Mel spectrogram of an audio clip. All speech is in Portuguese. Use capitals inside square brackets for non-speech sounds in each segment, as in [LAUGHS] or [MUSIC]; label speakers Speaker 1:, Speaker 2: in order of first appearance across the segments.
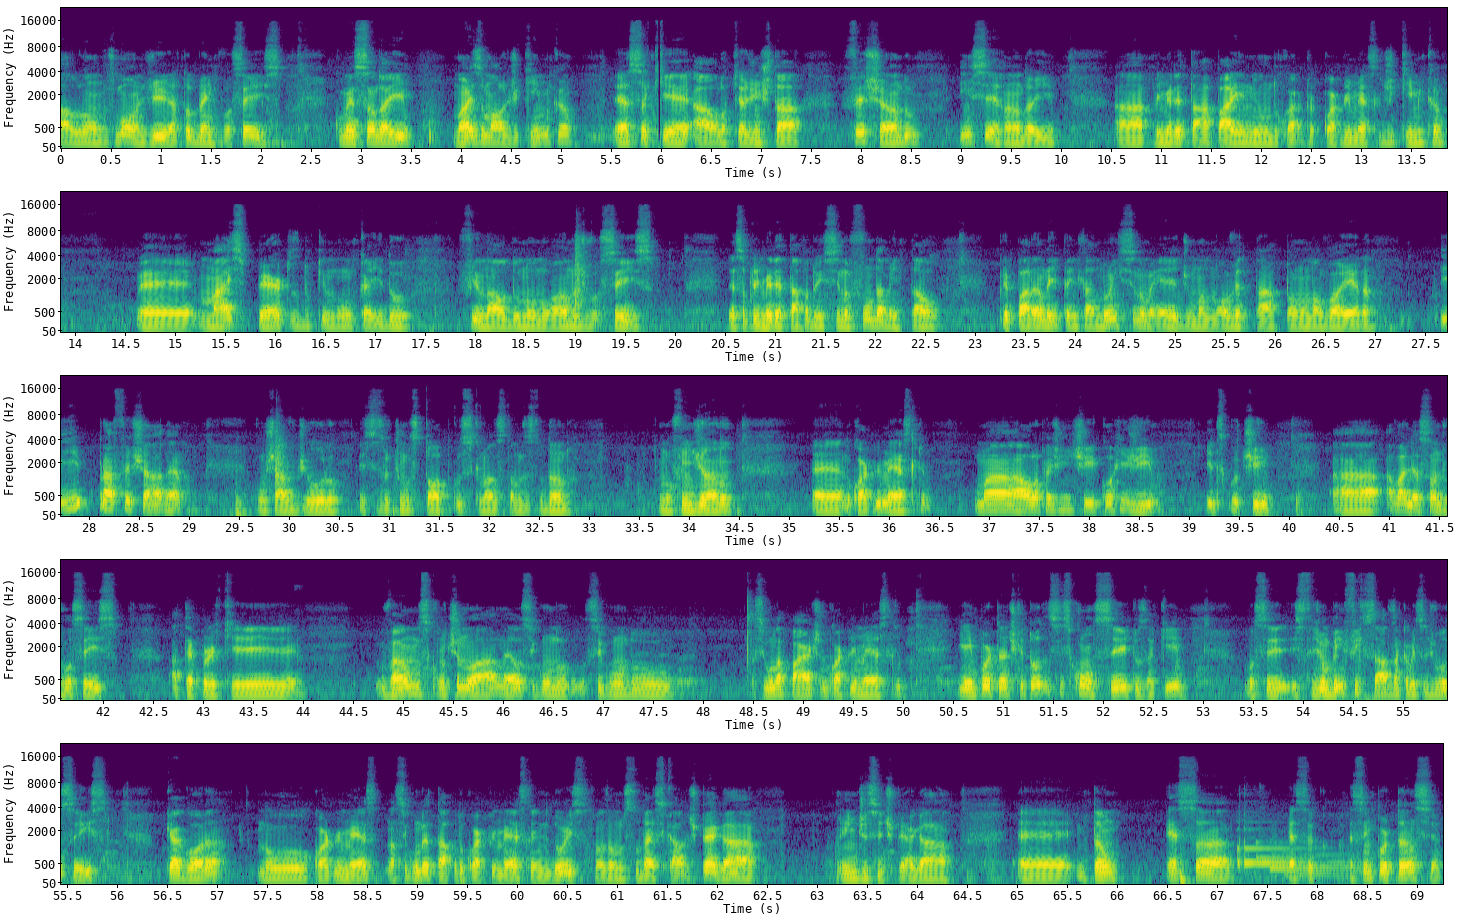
Speaker 1: alunos, bom dia, tudo bem com vocês? Começando aí mais uma aula de Química, essa que é a aula que a gente está fechando, encerrando aí a primeira etapa, a N1 do quarto, quarto bimestre de Química, é, mais perto do que nunca aí do final do nono ano de vocês, dessa primeira etapa do ensino fundamental, preparando aí para entrar no ensino médio, uma nova etapa, uma nova era, e para fechar, né, com chave de ouro esses últimos tópicos que nós estamos estudando no fim de ano, é, no quarto bimestre, uma aula para a gente corrigir e discutir a avaliação de vocês, até porque vamos continuar, né, o segundo, segundo, segunda parte do quarto bimestre, e é importante que todos esses conceitos aqui você estejam bem fixados na cabeça de vocês, porque agora no quarto trimestre, na segunda etapa do quarto trimestre, N2, nós vamos estudar escala de pH, índice de pH. É, então, essa, essa, essa importância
